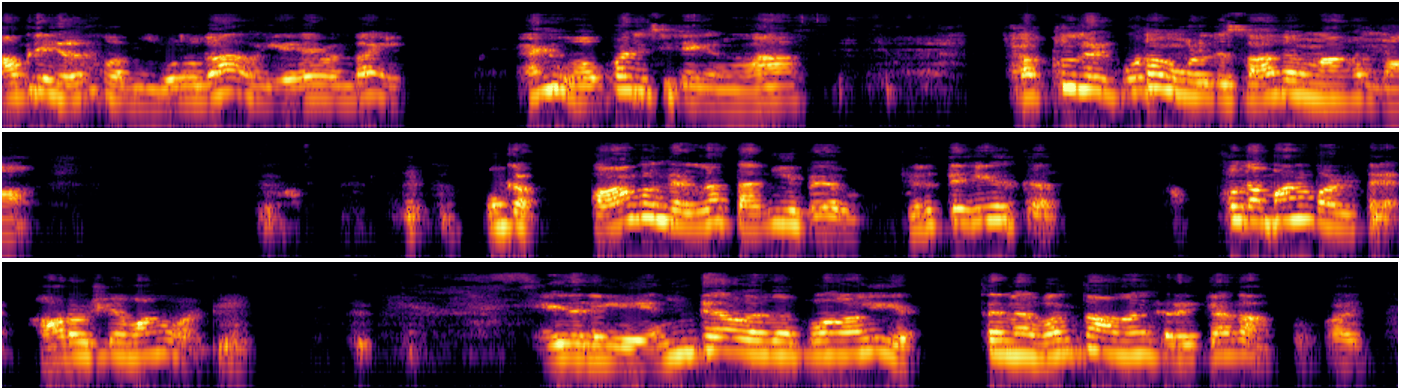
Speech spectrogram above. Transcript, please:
அப்படிங்கிறது வரணும் அவன் இறைவன் தான் கண் ஒப்படைச்சிட்டீங்கன்னா தப்புகள் கூட உங்களுக்கு சாதகமாக மாறும். உங்க பாவங்கள்லாம் தனியே போயிடும். நிறுத்தவே இருக்காது. அற்புதமான வாழ்க்கை ஆரோக்கியமான வாழ்க்கை. இது நீங்க எந்த வழியில போனாலும் எத்தனை வருத்தம் ஆனாலும் கிடைக்காத. வாழ்க்கை.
